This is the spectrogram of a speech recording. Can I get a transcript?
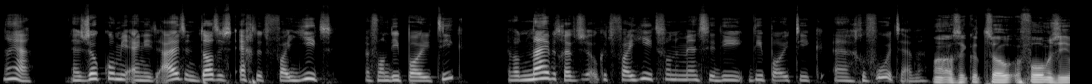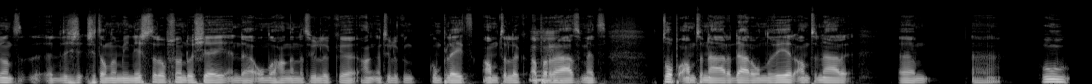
Nou ja, en zo kom je er niet uit. En dat is echt het failliet van die politiek. En wat mij betreft is ook het failliet van de mensen die die politiek uh, gevoerd hebben. Maar als ik het zo voor me zie, want er zit dan een minister op zo'n dossier en daaronder hangen natuurlijk, uh, hangt natuurlijk een compleet ambtelijk apparaat met topambtenaren, daaronder weer ambtenaren. Um, uh, hoe,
